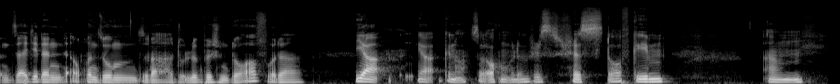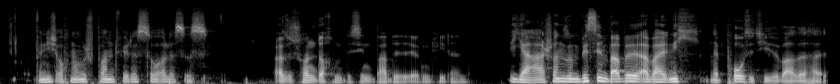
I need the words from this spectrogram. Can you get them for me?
Und seid ihr dann auch in so, einem, so einer Art olympischen Dorf oder? Ja, ja, genau. Soll auch ein olympisches Dorf geben. Ähm, bin ich auch mal gespannt, wie das so alles ist. Also schon doch ein bisschen Bubble irgendwie dann. Ja, schon so ein bisschen Bubble, aber halt nicht. Eine positive Bubble halt.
